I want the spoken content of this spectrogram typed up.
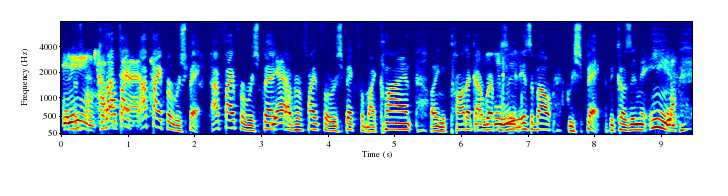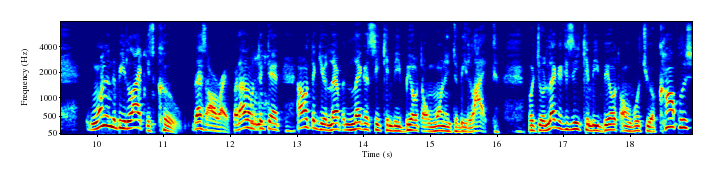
Mm, Because I about fight, that? I fight for respect. I fight for respect. Yeah. I fight for respect for my client or any product I represent. Mhm. It's about respect because in the end, Yes. Wanting to be liked is cool. That's all right. But I don't think mm-hmm. that I don't think your le- legacy can be built on wanting to be liked. But your legacy can be built on what you accomplish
